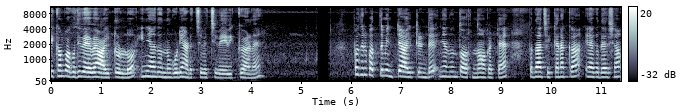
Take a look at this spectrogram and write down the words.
ചിക്കൻ പകുതി വേവേ ആയിട്ടുള്ളൂ. ഇനി അതൊന്നും കൂടി അടച്ച് വെച്ച് വേവിക്കുകയാണ്. അപ്പോൾ അതൊരു പത്ത് മിനിറ്റ് ആയിട്ടുണ്ട്. ഞാൻ അതൊന്ന് തുറന്ന് നോക്കട്ടെ. അപ്പോൾ ഇതാ ചിക്കനൊക്കെ ഏകദേശം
